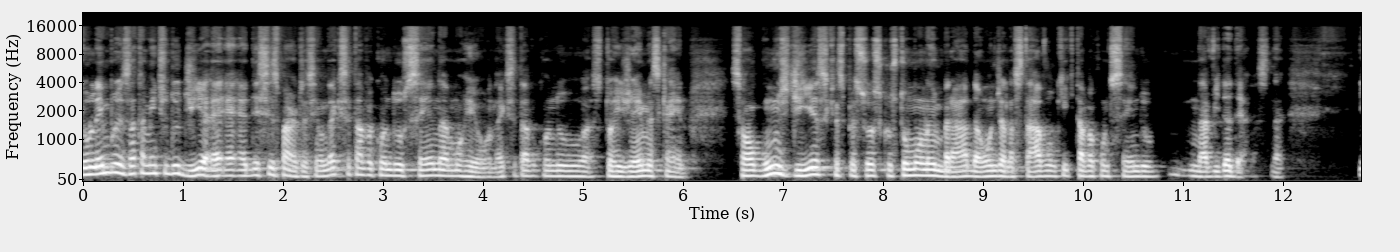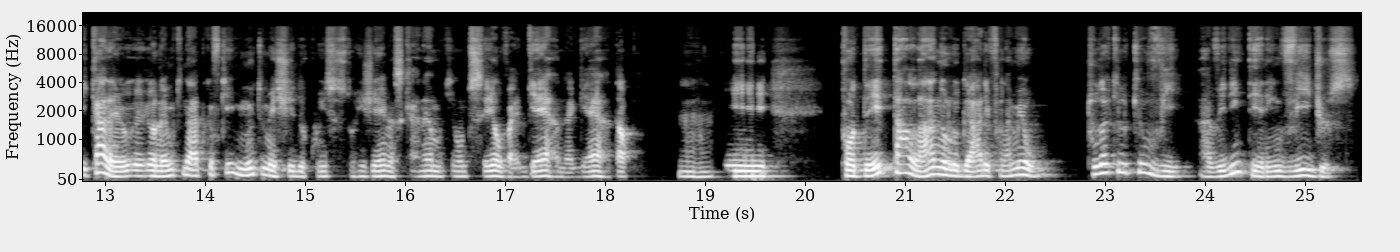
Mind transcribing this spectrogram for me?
eu lembro exatamente do dia, é, é, é desses marcos, assim, onde é que você estava quando o Senna morreu? Onde é que você estava quando as Torres Gêmeas caíram? São alguns dias que as pessoas costumam lembrar de onde elas estavam, o que estava acontecendo na vida delas, né? E, cara, eu, eu lembro que na época eu fiquei muito mexido com isso, as Torres Gêmeas, caramba, o que aconteceu? Vai guerra, né? Guerra tal. Uhum. E poder estar tá lá no lugar e falar, meu, tudo aquilo que eu vi a vida inteira em vídeos,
